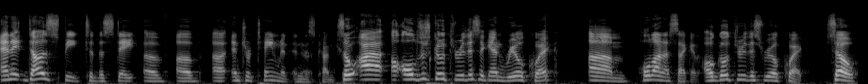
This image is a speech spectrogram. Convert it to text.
And it does speak to the state of, of uh, entertainment in this country. So uh, I'll just go through this again real quick. Um, hold on a second. I'll go through this real quick. So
